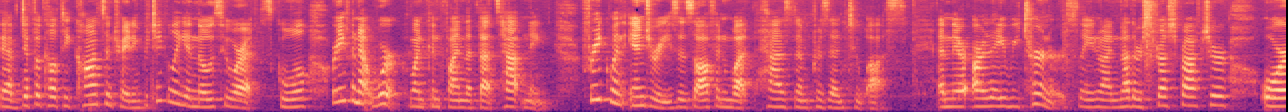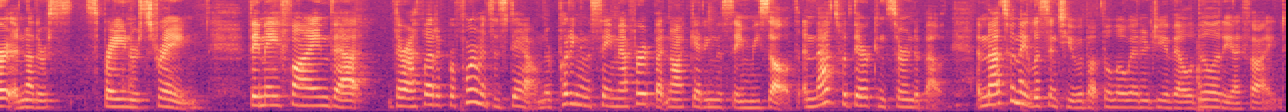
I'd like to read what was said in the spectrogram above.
they have difficulty concentrating, particularly in those who are at school or even at work. One can find that that's happening. Frequent injuries is often what has them present to us. And there are they returners, so, you know, another stress fracture or another sprain or strain. They may find that their athletic performance is down. They're putting in the same effort but not getting the same result. And that's what they're concerned about. And that's when they listen to you about the low energy availability, I find.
